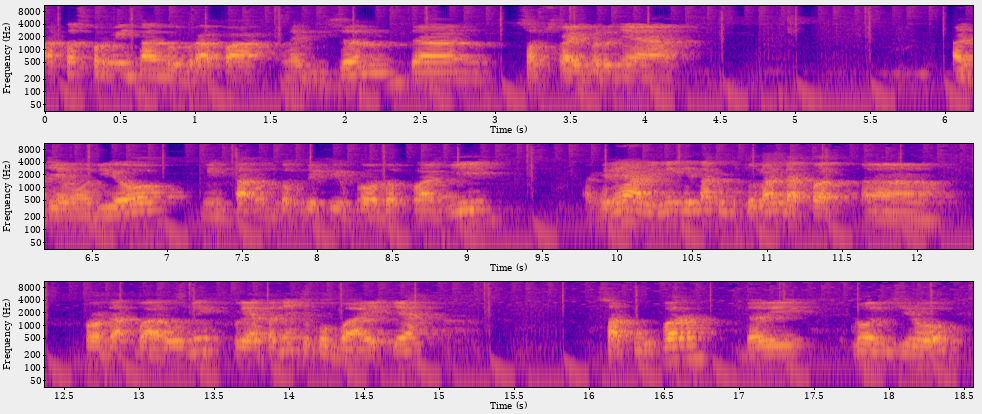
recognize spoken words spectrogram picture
atas permintaan beberapa netizen dan subscribernya AJM Audio minta untuk review produk lagi. Akhirnya hari ini kita kebetulan dapat uh, produk baru nih. Kelihatannya cukup baik ya. Subwoofer dari Ground Zero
